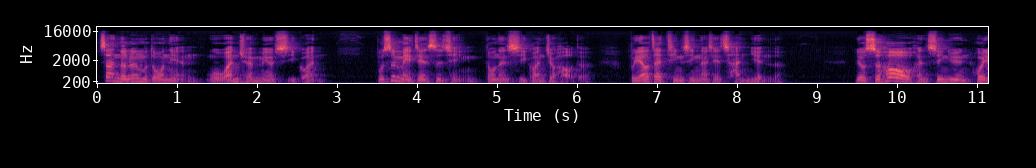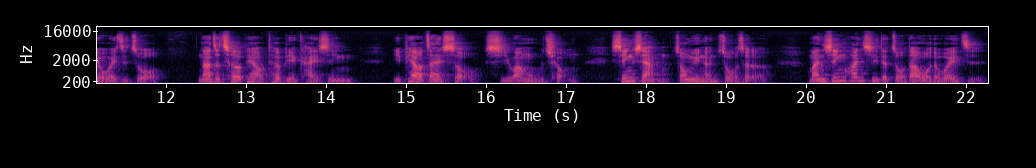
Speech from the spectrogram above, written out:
站了那么多年，我完全没有习惯。不是每件事情都能习惯就好的，不要再听信那些谗言了。有时候很幸运会有位置坐，拿着车票特别开心。一票在手，希望无穷。心想，终于能坐着了，满心欢喜的走到我的位置，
